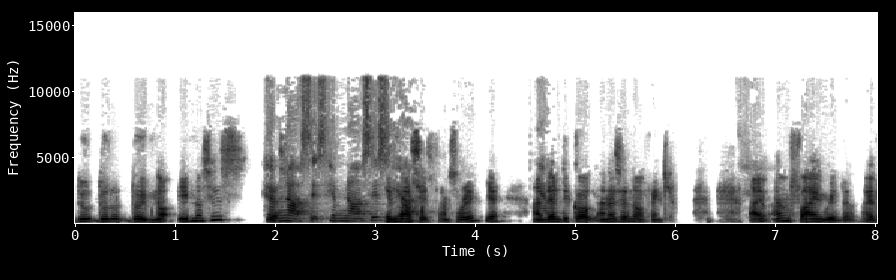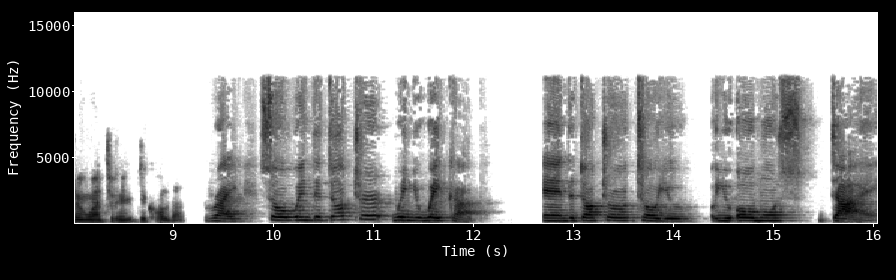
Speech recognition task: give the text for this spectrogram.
do do do hypno, hypnosis. Hypnosis. Yes? Hypnosis. Hypnosis. Yeah. I'm sorry. Yeah. And yeah. then they call, and I said no, thank you. I'm I'm fine with that. I don't want to to call that. Right. So when the doctor, when you wake up, and the doctor told you you almost die,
